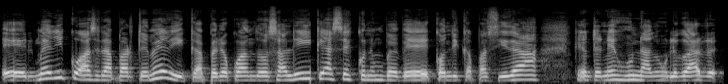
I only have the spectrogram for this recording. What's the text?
el médico hace la parte médica, pero cuando salí, ¿qué haces con un bebé con discapacidad? Que no tenés un lugar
